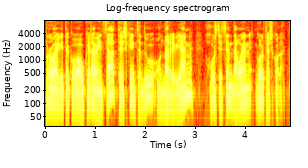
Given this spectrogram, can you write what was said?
Proba egiteko aukera behintzat eskaintzen du ondarribian justizen dagoen golf eskolak.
